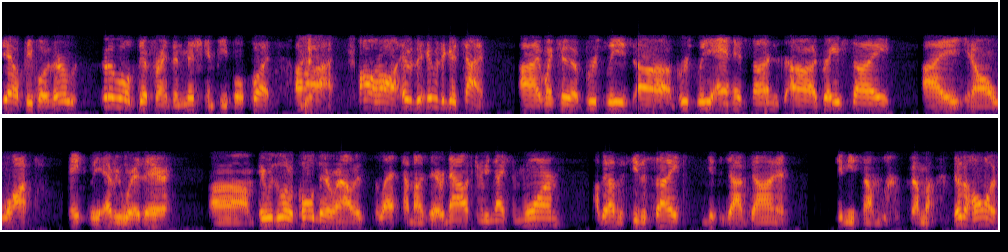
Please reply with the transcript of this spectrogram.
Seattle people they're they're a little different than Michigan people, but uh, all in all, it was a, it was a good time. I went to Bruce Lee's uh, Bruce Lee and his son's uh, grave site. I you know walked basically everywhere there. Um, it was a little cold there when I was the last time I was there. Now it's going to be nice and warm. I'll be able to see the site, get the job done, and give me some some. Uh, they're the home of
